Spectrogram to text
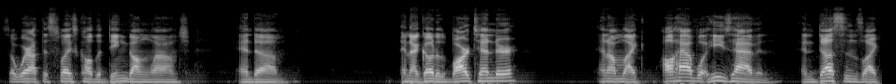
so we're at this place called the Ding Dong Lounge, and um, and I go to the bartender, and I'm like, I'll have what he's having. And Dustin's like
